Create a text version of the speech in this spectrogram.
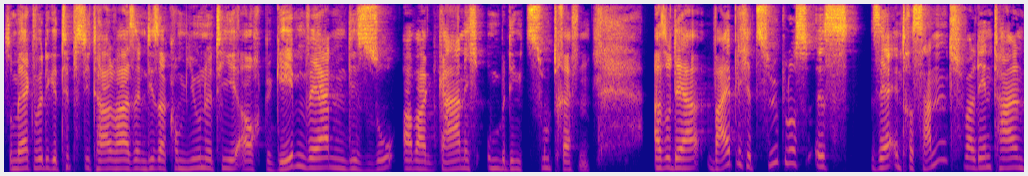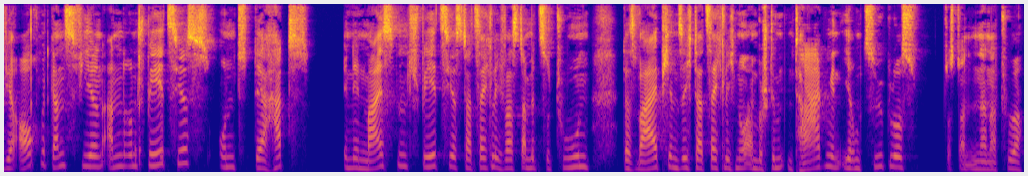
so merkwürdige Tipps, die teilweise in dieser Community auch gegeben werden, die so aber gar nicht unbedingt zutreffen. Also der weibliche Zyklus ist sehr interessant, weil den teilen wir auch mit ganz vielen anderen Spezies und der hat in den meisten Spezies tatsächlich was damit zu tun, dass Weibchen sich tatsächlich nur an bestimmten Tagen in ihrem Zyklus, das dann in der Natur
